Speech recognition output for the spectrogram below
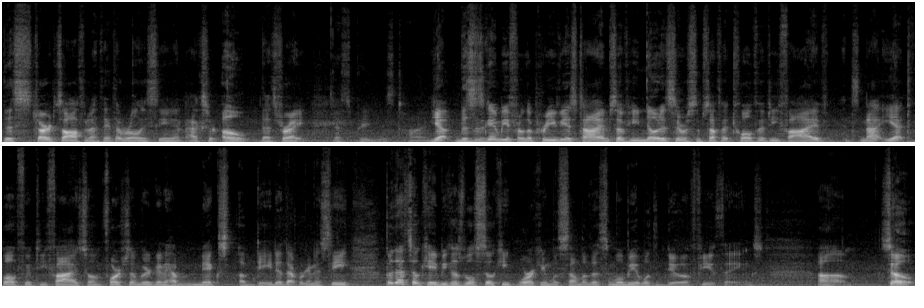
this starts off, and I think that we're only seeing an excerpt. Oh, that's right. That's previous time. Yep, this is going to be from the previous time. So if you notice, there was some stuff at 12:55. It's not yet 12:55, so unfortunately, we're going to have a mix of data that we're going to see. But that's okay because we'll still keep working with some of this, and we'll be able to do a few things. Um, so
